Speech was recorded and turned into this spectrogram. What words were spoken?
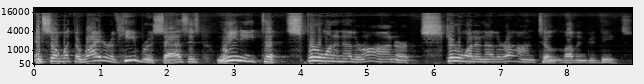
And so, what the writer of Hebrews says is we need to spur one another on or stir one another on to love and good deeds.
